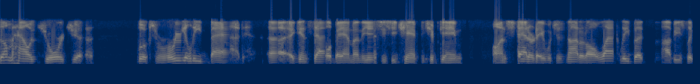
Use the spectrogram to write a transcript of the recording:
somehow Georgia looks really bad uh, against Alabama in the SEC championship game on Saturday, which is not at all likely, but obviously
